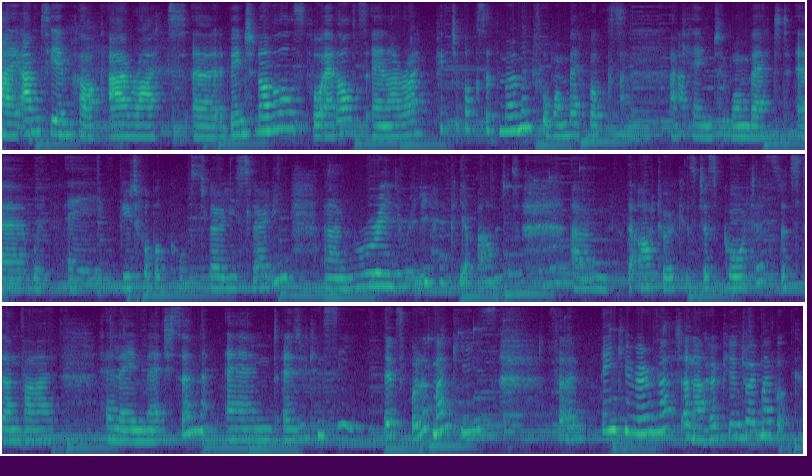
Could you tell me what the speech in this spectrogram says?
Hi, I'm TM Clark. I write uh, adventure novels for adults and I write picture books at the moment for Wombat Books. I came to Wombat uh, with a beautiful book called Slowly Slowly and I'm really really happy about it. Um, the artwork is just gorgeous. It's done by Helene Magisson and as you can see it's full of monkeys. So thank you very much and I hope you enjoy my book.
